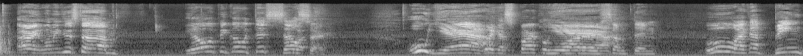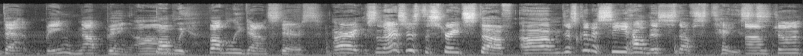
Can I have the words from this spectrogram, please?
All right, let me just um. You know what would be good with this seltzer? Oh yeah. Like a sparkling Yeah. water or something. Ooh, I got Bing down. Bing, not Bing. Um, Bubly. Bubly downstairs. All right, so that's just the straight stuff. I'm um, just gonna see how this stuff tastes. Um, John,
